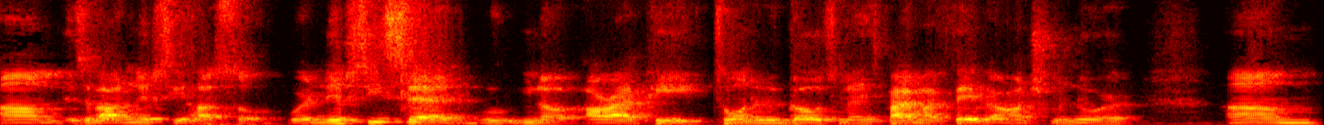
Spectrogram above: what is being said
um, is about Nipsey Hussle, where Nipsey said, you know, RIP to one of the goats, man. He's probably my favorite entrepreneur. Um,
